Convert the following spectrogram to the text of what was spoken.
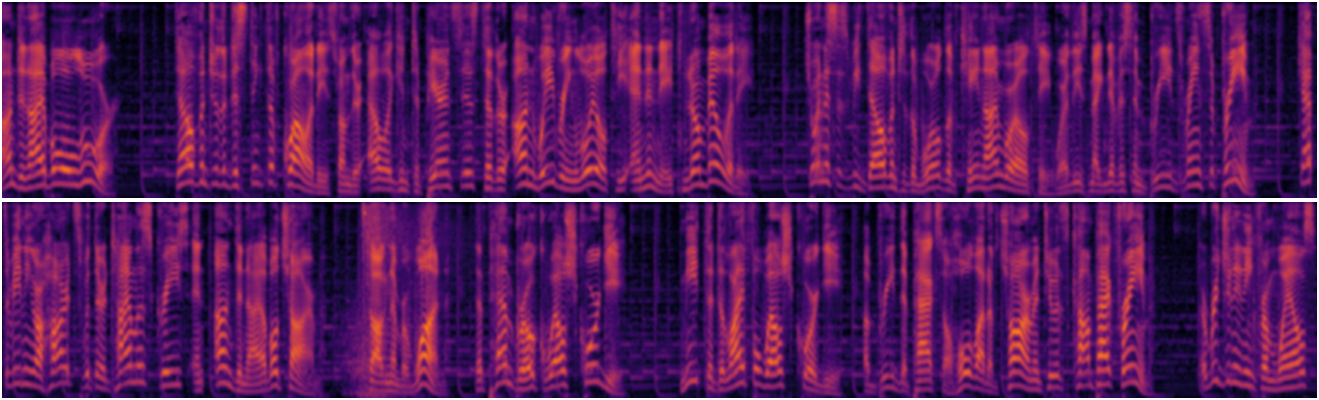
undeniable allure. Delve into their distinctive qualities from their elegant appearances to their unwavering loyalty and innate nobility. Join us as we delve into the world of canine royalty, where these magnificent breeds reign supreme, captivating our hearts with their timeless grace and undeniable charm. Dog number one, the Pembroke Welsh Corgi. Meet the delightful Welsh Corgi, a breed that packs a whole lot of charm into its compact frame. Originating from Wales,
